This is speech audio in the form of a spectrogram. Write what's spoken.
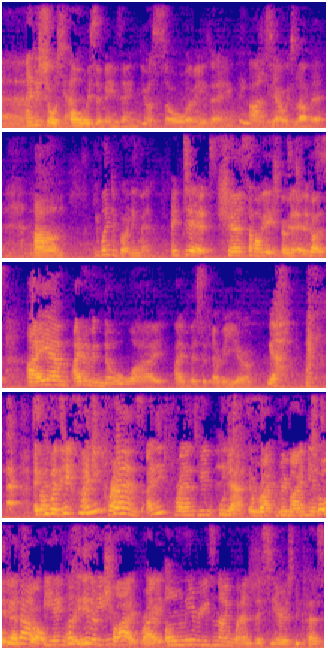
uh, And the show is yeah. always amazing. You are so amazing. Thank Honestly, you. I always love it. Um, you went to Burning Man. I did. Share some of your experience because I am. I don't even know why I miss it every year. Yeah. Because it takes so I need prep. friends. I need friends You- who yes. just ri- remind me and Talking say, "Let's about go." being Because you need a tribe, right? The only reason I went this year is because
